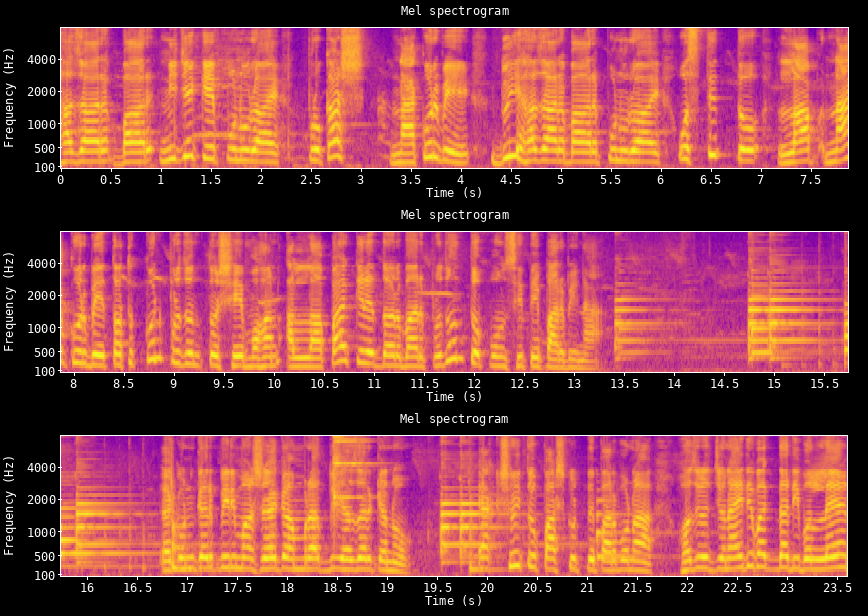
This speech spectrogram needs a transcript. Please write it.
হাজার বার নিজেকে পুনরায় প্রকাশ না করবে দুই হাজার বার পুনরায় অস্তিত্ব লাভ না করবে, ততক্ষণ পর্যন্ত সে মহান আল্লাহ পাকের দরবার পর্যন্ত পৌঁছিতে পারবে না। এখনকার পীর মাসে আমরা দুই হাজার কেন? একশোই তো পাশ করতে পারব না। হজরত জোনাইদে বাগদাদি বললেন,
